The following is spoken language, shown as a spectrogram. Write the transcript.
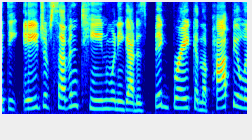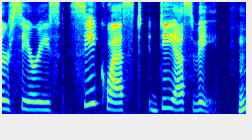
at the age of 17, when he got his big break in the popular series seaQuest DSV. Hmm?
